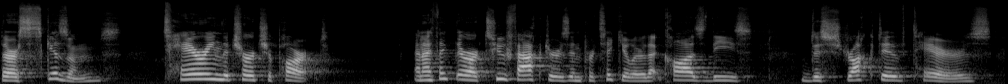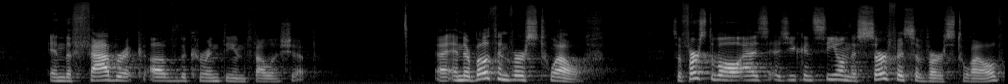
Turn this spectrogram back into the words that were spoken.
There are schisms tearing the church apart. And I think there are two factors in particular that cause these destructive tears in the fabric of the Corinthian fellowship. Uh, and they're both in verse 12. So, first of all, as, as you can see on the surface of verse 12,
